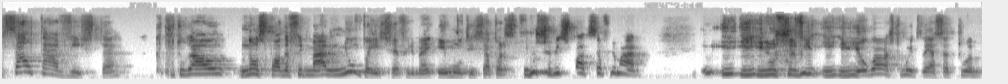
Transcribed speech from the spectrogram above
salta à vista que Portugal não se pode afirmar, nenhum país se afirma em multissetores, e nos serviços pode-se afirmar. E, e, e, nos serviços, e, eu gosto muito dessa tua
